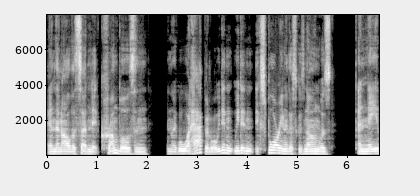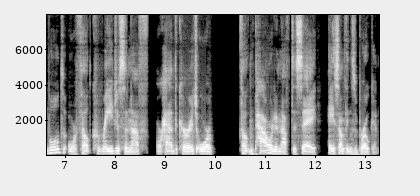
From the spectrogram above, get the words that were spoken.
and then all of a sudden it crumbles and and like well what happened well we didn't we didn't explore any of this because no one was enabled or felt courageous enough or had the courage or felt empowered enough to say hey something's broken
